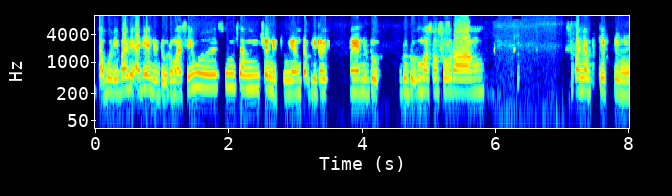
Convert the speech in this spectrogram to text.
tak boleh balik, ada yang duduk rumah sewa. So macam macam mana tu yang tak boleh yang duduk duduk rumah seorang-seorang sepanjang PKP ni.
